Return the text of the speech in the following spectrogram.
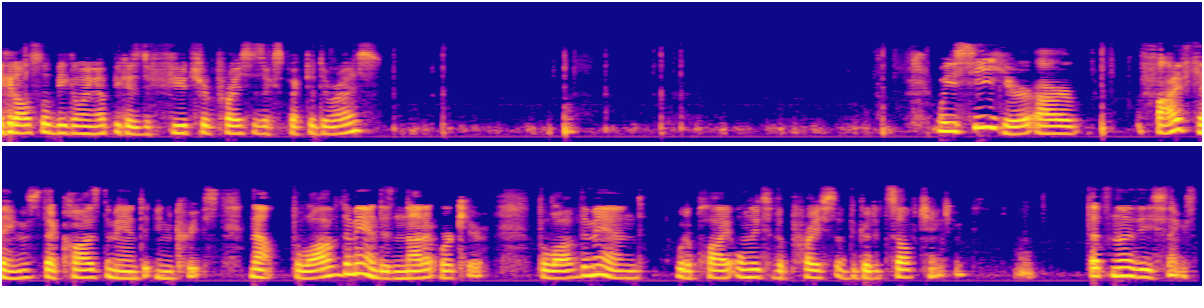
It could also be going up because the future price is expected to rise. What you see here are five things that cause demand to increase. Now, the law of demand is not at work here. The law of demand would apply only to the price of the good itself changing. That's none of these things.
